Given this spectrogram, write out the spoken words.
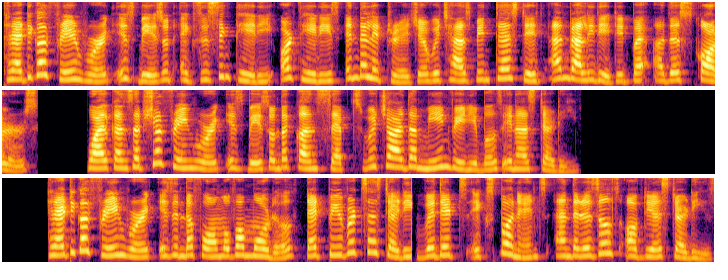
Theoretical framework is based on existing theory or theories in the literature which has been tested and validated by other scholars while conceptual framework is based on the concepts which are the main variables in our study. Theoretical framework is in the form of a model that pivots a study with its exponents and the results of their studies.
